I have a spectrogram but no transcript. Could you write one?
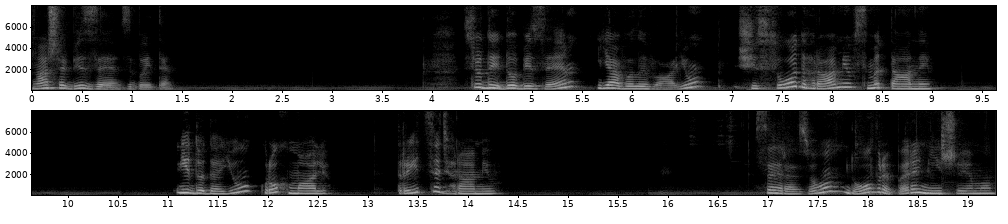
наше бізе збите. Сюди до бізе я виливаю 600 грамів сметани і додаю крохмаль 30 грамів. Все разом добре перемішуємо.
